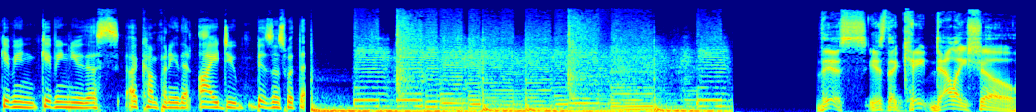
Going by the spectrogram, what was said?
giving giving you this a company that I do business with. This is the Kate Dalley Show.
